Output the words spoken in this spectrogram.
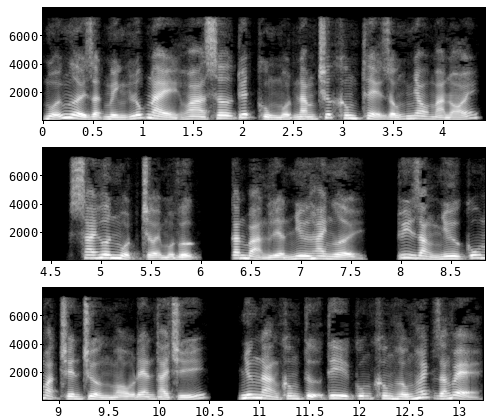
Mỗi người giật mình lúc này hoa sơ tuyết cùng một năm trước không thể giống nhau mà nói, sai hơn một trời một vực, căn bản liền như hai người, tuy rằng như cũ mặt trên trường màu đen thai trí, nhưng nàng không tự ti cũng không hống hách dáng vẻ,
